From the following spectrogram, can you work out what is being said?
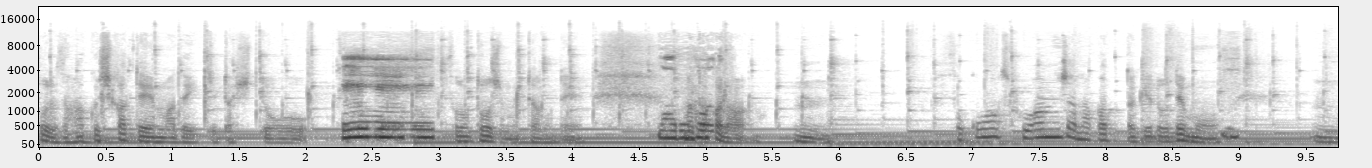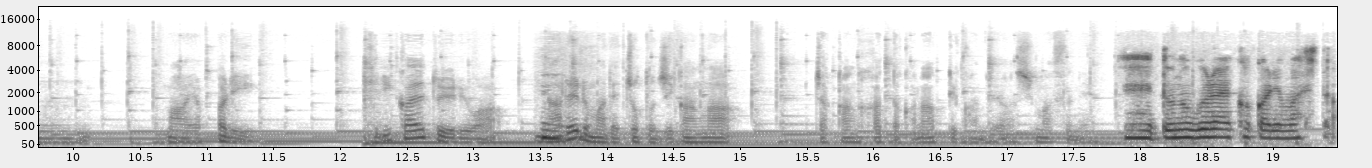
そうですね。博士課程まで行ってた人ええその当時もいたので、なるまあ、だほど。から、うん、そこは不安じゃなかったけどでも、うん、まあやっぱり切り替えというよりはうん慣れるまでちょっと時間が若干かかったかなっていう感じはしますね。えー、どのぐらいかかりました？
